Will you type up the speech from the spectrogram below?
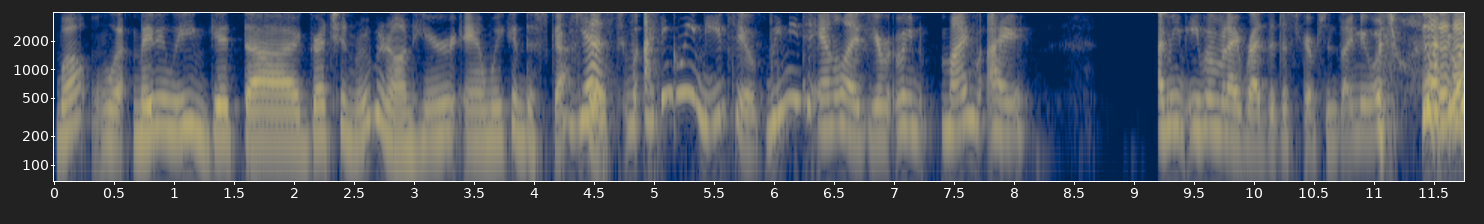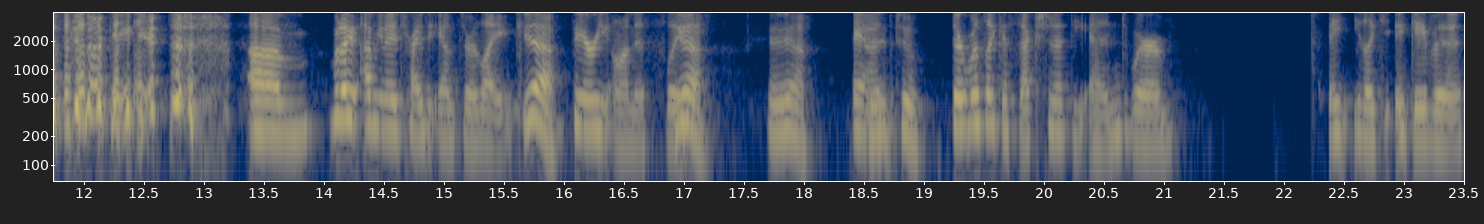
Well, maybe we can get uh, Gretchen Rubin on here and we can discuss Yes, it. I think we need to. We need to analyze your. I mean, mine. I. I mean, even when I read the descriptions, I knew which one I was gonna be. um, but I. I mean, I tried to answer like Yeah, very honestly. yeah, yeah, yeah. And too. there was like a section at the end where it like it gave a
